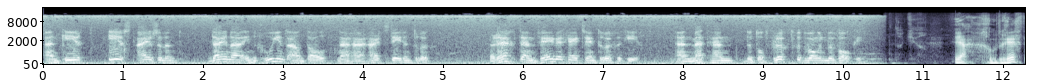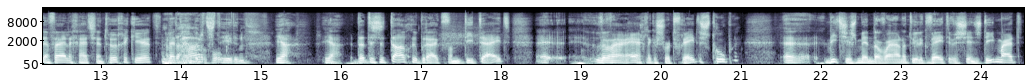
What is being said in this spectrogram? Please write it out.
En keert eerst aarzelend, daarna in groeiend aantal naar haar hartsteden terug. Recht en veiligheid zijn teruggekeerd. En met hen de tot vlucht gedwongen bevolking. Ja, goed. Recht en veiligheid zijn teruggekeerd. Met de haardsteden. Ja, ja, dat is het taalgebruik van die tijd. Uh, we waren eigenlijk een soort vredestroepen. Uh, niets is minder waar, natuurlijk weten we sindsdien. Maar het,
